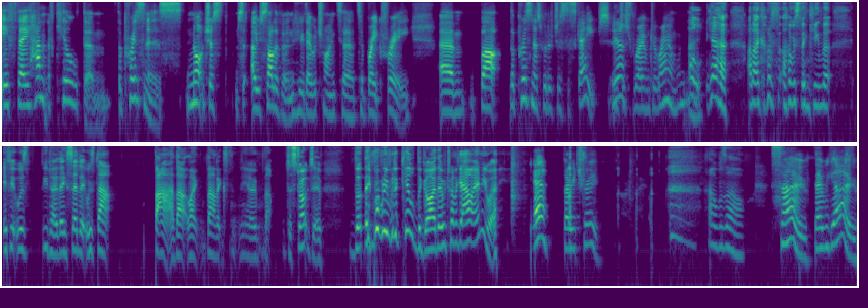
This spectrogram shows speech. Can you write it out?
if they hadn't have killed them, the prisoners, not just O'Sullivan, who they were trying to to break free, um, but the prisoners would have just escaped and Yeah. just roamed around, wouldn't they? Well, yeah. And I kind of, I was thinking that if it was, you know, they said it was that bad, that like, that, you know, that destructive, that they probably would have killed the guy they were trying to get out anyway. yeah, very true. How bizarre. So there we go.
